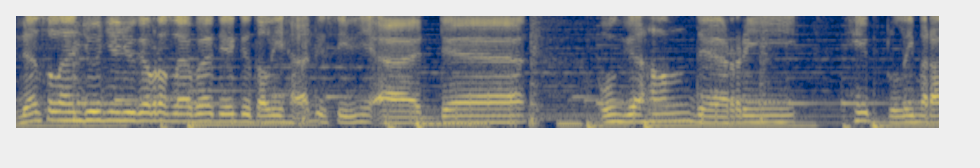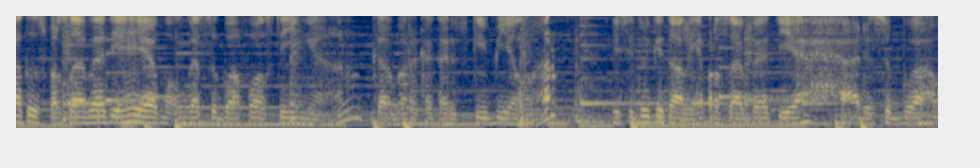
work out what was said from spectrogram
Dan selanjutnya juga persahabat ya kita lihat di sini ada unggahan dari HIP 500 persahabat ya yang mengunggah sebuah postingan kabar kakak Rizky Bilar. Di situ kita lihat persahabat ya ada sebuah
